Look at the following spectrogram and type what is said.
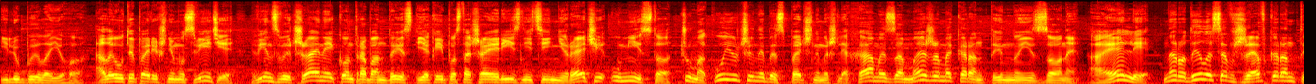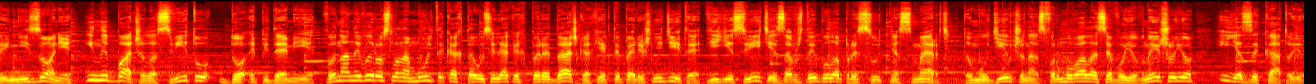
і любила його. Але у теперішньому світі він звичайний контрабандист, який постачає різні цінні речі у місто, чумакуючи небезпечними шляхами за межами карантинної зони. А Еллі народилася вже в карантинній зоні і не бачила світу до епідемії. Вона не виросла на мультиках та усіляких передачках, як теперішні діти. В її світі завжди була присутня смерть, тому дівчина сформувалася войовничою і язикатою.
